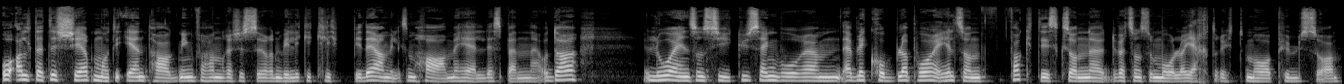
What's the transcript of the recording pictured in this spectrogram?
og alt dette skjer på en måte i én tagning, for han regissøren vil ikke klippe i det, han vil liksom ha med hele det spennet. Og da lå jeg i en sånn sykehusseng hvor ehm, jeg ble kobla på helt sånn faktisk sånn, eh, du vet sånn som måler hjerterytme og puls og,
